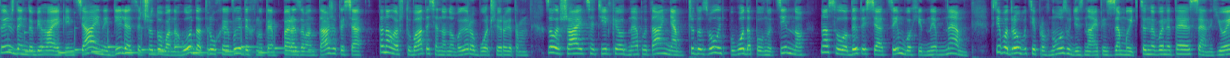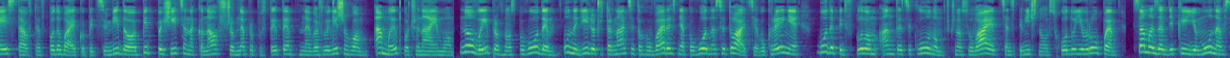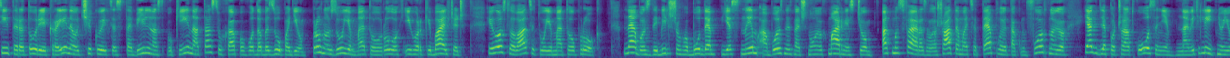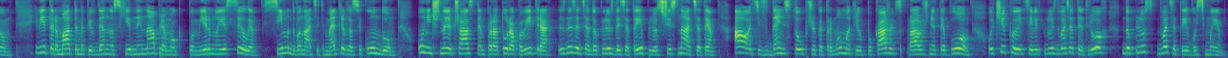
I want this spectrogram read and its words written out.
Тиждень добігає кінця, і неділя це чудова нагода трохи видихнути, перезавантажитися та налаштуватися на новий робочий ритм. Залишається тільки одне питання: чи дозволить погода повноцінно насолодитися цим вихідним днем? Всі подробиці прогнозу дізнаєтесь за мить. Це новини ТСН UA. Ставте вподобайку під цим відео. Підпишіться на канал, щоб не пропустити найважливішого. А ми починаємо. Новий прогноз погоди у неділю, 14 вересня. Погодна ситуація в Україні буде під впливом антициклону, що насувається з північного сходу Європи. Саме завдяки йому на всій території країни очікується стабільна, спокійна та суха погода без опадів. Прогнозує метеоролог Ігор Кібальчич. Його слова цитує Метеопрок. Небо здебільшого буде ясним або з незначною хмарністю. Атмосфера залишатиметься теплою та комфортною, як для початку осені, навіть літньою. Вітер матиме південно-східний напрямок помірної сили 7-12 метрів за секунду. У нічний час температура повітря знизиться до плюс 10, плюс 16. А ось в день стовпчики термометрів покажуть справжнє тепло. Очікується від плюс 23 до плюс 28.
